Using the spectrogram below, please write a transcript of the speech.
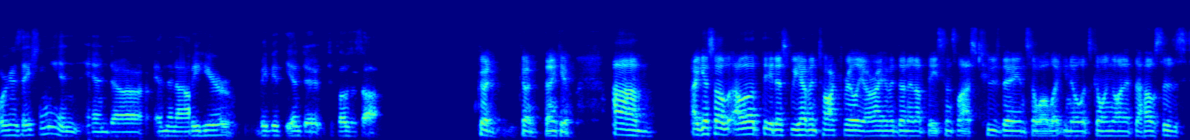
organizationally, and and uh, and then I'll be here maybe at the end to, to close us off. Good, good. Thank you. Um, I guess I'll I'll update us. We haven't talked really, or I haven't done an update since last Tuesday, and so I'll let you know what's going on at the houses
